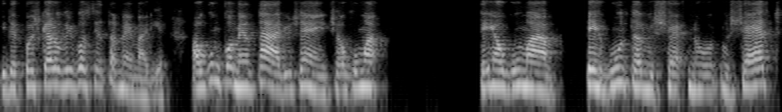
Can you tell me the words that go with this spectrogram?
E depois quero ouvir você também, Maria. Algum comentário, gente? Alguma Tem alguma pergunta no chat, no, no chat?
